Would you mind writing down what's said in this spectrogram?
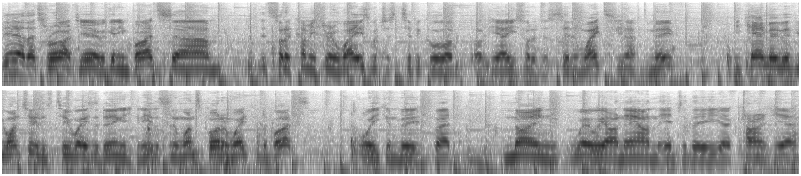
Yeah, that's right. Yeah, we're getting bites. Um, it's sort of coming through in waves, which is typical of, of how you sort of just sit and wait. You don't have to move. You can move if you want to. There's two ways of doing it. You can either sit in one spot and wait for the bites, or you can move. But knowing where we are now on the edge of the uh, current here,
